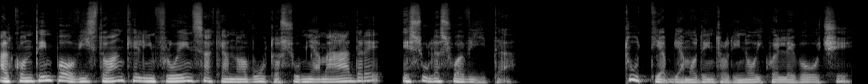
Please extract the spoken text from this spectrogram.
Al contempo ho visto anche l'influenza che hanno avuto su mia madre e sulla sua vita. Tutti abbiamo dentro di noi quelle voci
